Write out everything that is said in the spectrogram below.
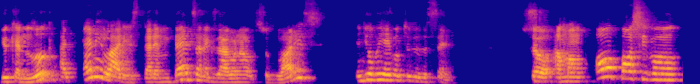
You can look at any lattice that embeds an hexagonal sublattice, and you'll be able to do the same. So among all possible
